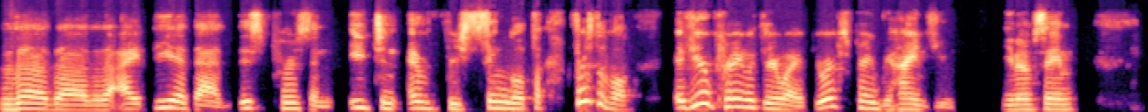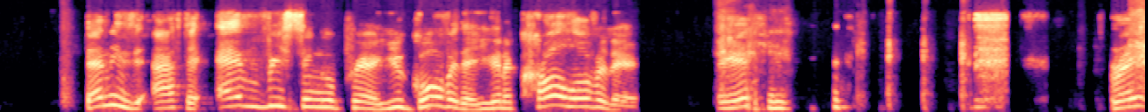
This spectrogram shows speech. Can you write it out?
the the the idea that this person each and every single time first of all if you're praying with your wife your wife's praying behind you you know what i'm saying that means after every single prayer you go over there you're gonna crawl over there okay? right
